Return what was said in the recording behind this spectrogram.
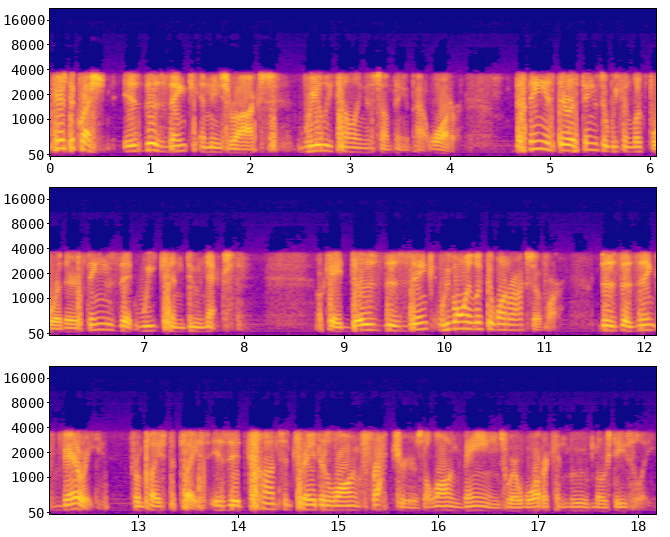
here's the question Is the zinc in these rocks really telling us something about water? The thing is, there are things that we can look for, there are things that we can do next. Okay, does the zinc, we've only looked at one rock so far, does the zinc vary from place to place? Is it concentrated along fractures, along veins where water can move most easily?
